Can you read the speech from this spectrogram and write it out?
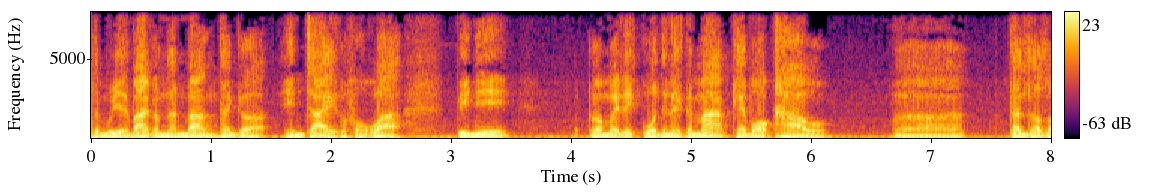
ท่านผู้ใหญ่บ้านกำนันบ้าง ท่านก็เห็นใจก็บอกว่า ปีนี้ ก็ไม่ได้กวนอะไรกันมาก แค่บอกข่าวท่านสส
